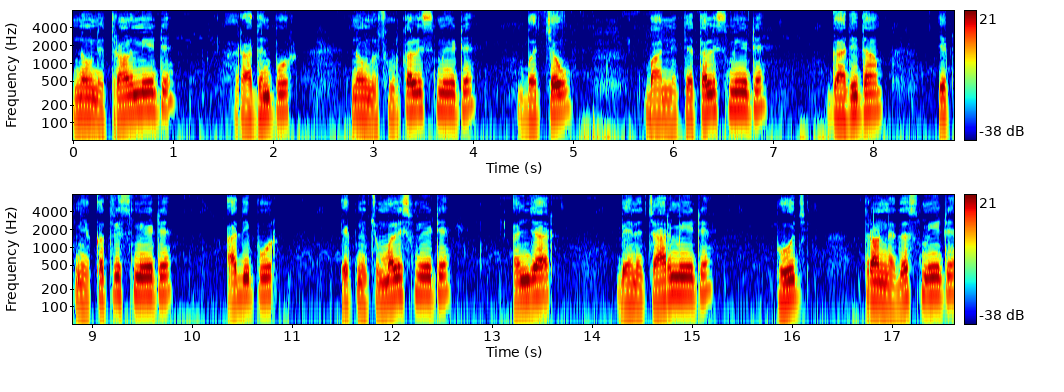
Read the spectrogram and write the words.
નવને ત્રણ મિનિટે, રાધનપુર નવને સુડતાલીસ મિનિટે, ભચાઉ બારને તેતાલીસ મિનિટે, ગાંધીધામ એકને એકત્રીસ મિનિટે, આદિપુર એકને ચુમ્માલીસ મિનિટે, અંજાર બેને ચાર મિનિટે, ભુજ ત્રણને દસ મિનિટે,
